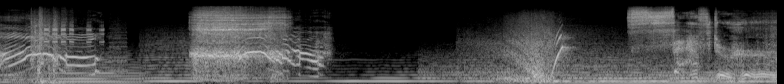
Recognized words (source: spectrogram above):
Oh! Ah! After her.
